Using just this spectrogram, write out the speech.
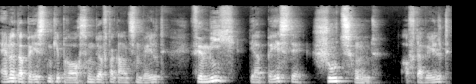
Einer der besten Gebrauchshunde auf der ganzen Welt. Für mich der beste Schutzhund auf der Welt.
